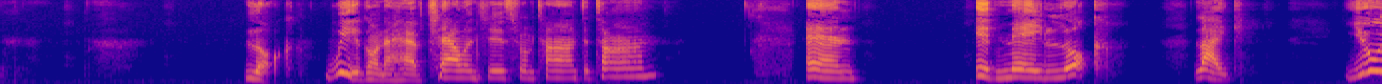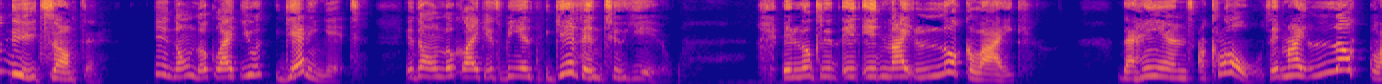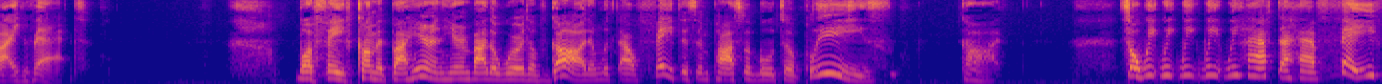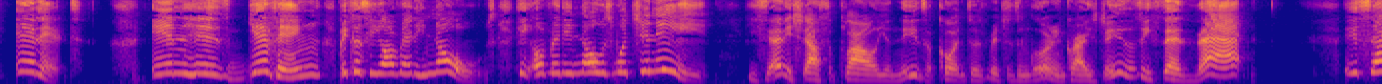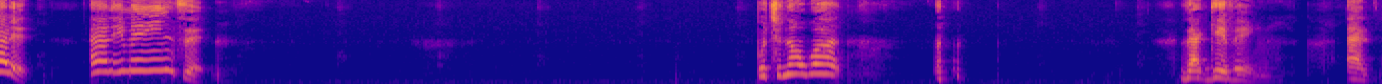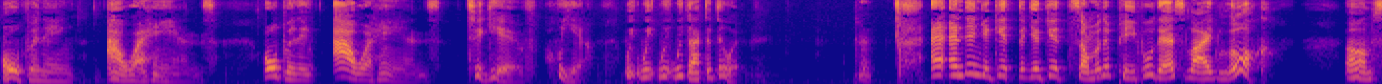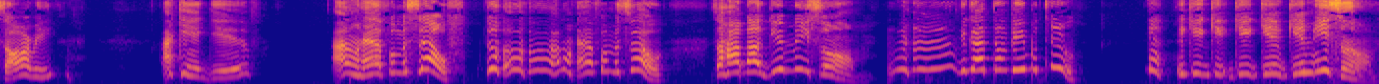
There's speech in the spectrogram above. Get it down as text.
Look, we are going to have challenges from time to time. And it may look like you need something. It don't look like you're getting it. It don't look like it's being given to you. It looks it, it might look like the hands are closed. It might look like that. But faith cometh by hearing, hearing by the word of God. And without faith, it's impossible to please God. So we, we, we, we, we have to have faith in it in his giving because he already knows. He already knows what you need. He said he shall supply all your needs according to his riches and glory in Christ Jesus. He said that. He said it. And he means it. But you know what? that giving and opening our hands opening our hands to give. Oh yeah, we we we, we got to do it. and, and then you get the, you get some of the people that's like, look, I'm sorry, I can't give. I don't have for myself. I don't have for myself. So how about give me some? Mm-hmm. You got them people too. Yeah, give, give, give, give, give me some.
